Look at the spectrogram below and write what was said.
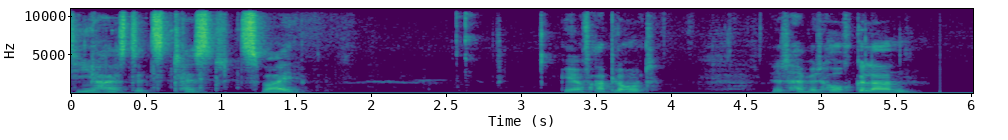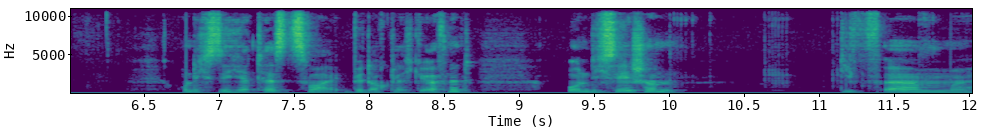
die heißt jetzt Test 2. Gehe auf Upload, die Datei wird hochgeladen und ich sehe hier Test 2, wird auch gleich geöffnet und ich sehe schon, die, ähm,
